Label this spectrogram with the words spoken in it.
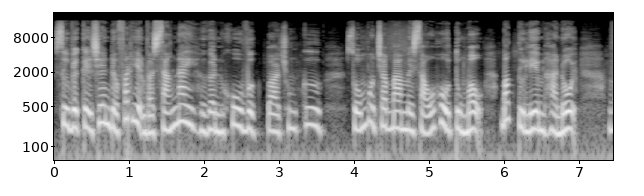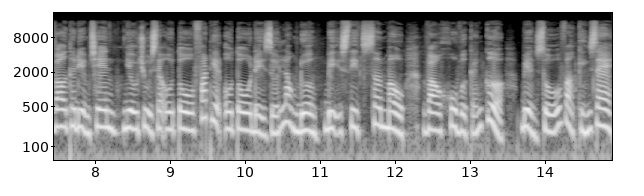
sự việc kể trên được phát hiện vào sáng nay gần khu vực tòa trung cư số 136 Hồ Tùng Mậu, Bắc Từ Liêm, Hà Nội. Vào thời điểm trên, nhiều chủ xe ô tô phát hiện ô tô để dưới lòng đường bị xịt sơn màu vào khu vực cánh cửa, biển số và kính xe.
